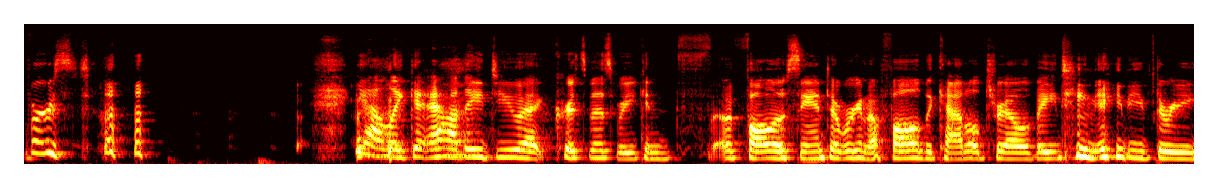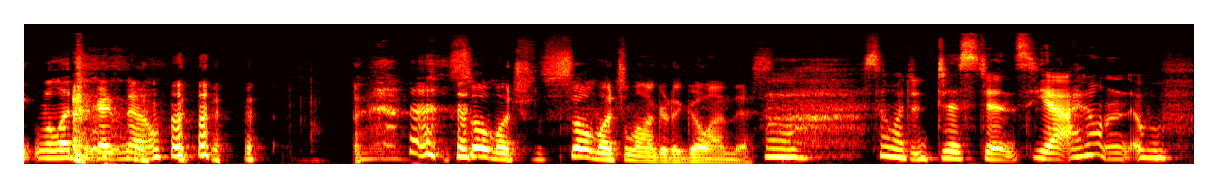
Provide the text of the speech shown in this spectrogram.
first. yeah, like how they do at Christmas, where you can f- uh, follow Santa. We're gonna follow the cattle trail of 1883. We'll let you guys know. so much, so much longer to go on this. so much distance. Yeah, I don't. oof.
